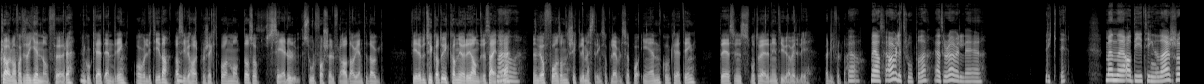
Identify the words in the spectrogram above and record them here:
klarer man faktisk å gjennomføre en Mm. konkret endring over litt tid, da. La oss Mm. si vi har et prosjekt på en måned, og så ser du stor forskjell fra dag én til dag fire. Det betyr ikke at du ikke kan gjøre de andre seinere, men ved å få en sånn skikkelig mestringsopplevelse på én konkret ting, det syns motiverende intervju er veldig verdifullt, da. Ja. Men jeg, jeg har veldig tro på det. Jeg tror det er veldig riktig. Men eh, av de tingene der så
